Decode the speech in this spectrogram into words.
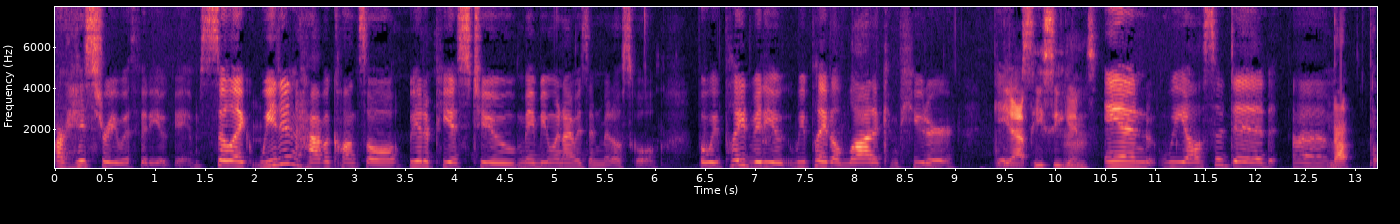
our history with video games. So like we didn't have a console. We had a PS2 maybe when I was in middle school. But we played video we played a lot of computer games. Yeah, PC games. and we also did um Not p-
